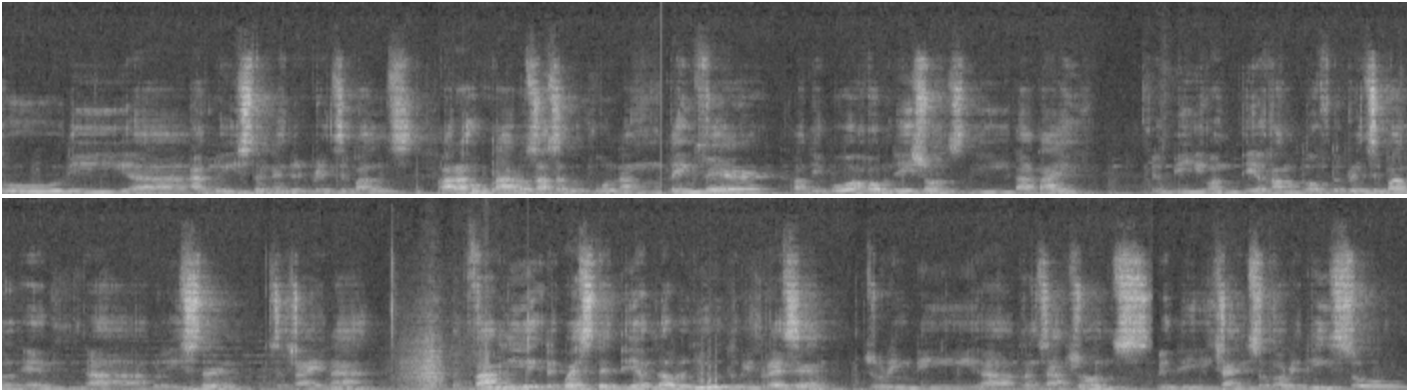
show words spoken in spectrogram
to the uh, Anglo-Eastern and their principals. Para ho klaro, sasagot po ng plane fare, pati po accommodations ni tatay will be on the account of the principal and uh, Anglo-Eastern sa China. Family requested DMW to be present during the uh, transactions with the Chinese authorities. So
